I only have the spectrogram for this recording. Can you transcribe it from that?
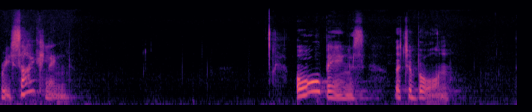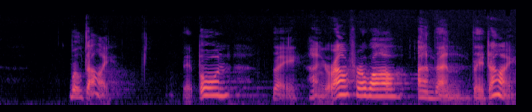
recycling. All beings that are born will die. They're born, they hang around for a while, and then they die.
